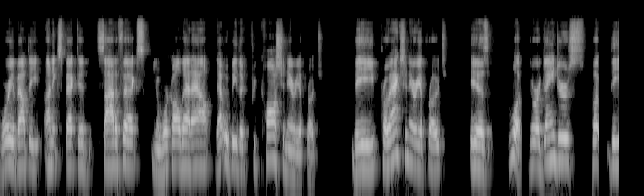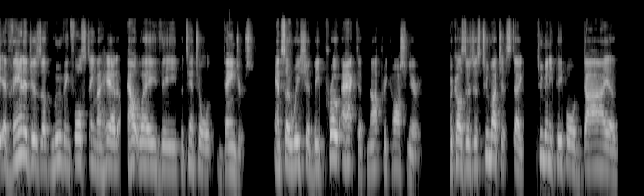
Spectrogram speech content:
worry about the unexpected side effects, you know, work all that out. That would be the precautionary approach. The proactionary approach is look, there are dangers, but the advantages of moving full steam ahead outweigh the potential dangers. And so we should be proactive, not precautionary, because there's just too much at stake. Too many people die of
